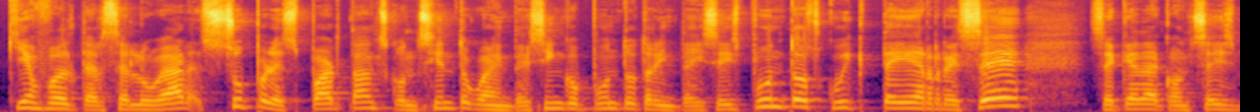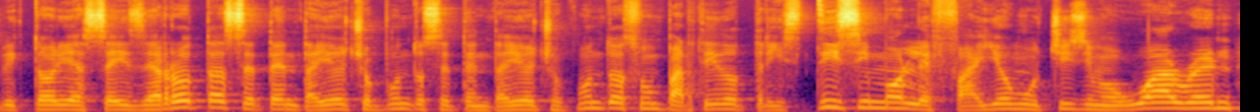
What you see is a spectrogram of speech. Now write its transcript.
¿Quién fue el tercer lugar? Super Spartans con 145.36 puntos. Quick TRC se queda con 6 victorias, 6 derrotas, 78.78 puntos. Fue un partido tristísimo, le falló muchísimo Warren,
